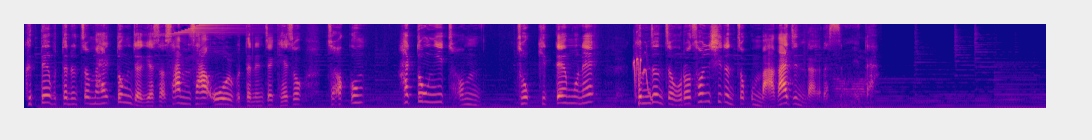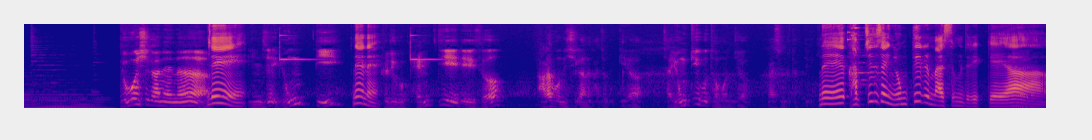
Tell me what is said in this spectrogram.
그때부터는 좀 활동적이어서 3, 4, 5월부터는 이제 계속 조금 활동이 좀 좋기 때문에 금전적으로 손실은 조금 막아진다 그렇습니다. 이번 시간에는 네, 이제 용띠 네네. 그리고 뱀띠에 대해서 알아보는 시간을 가져볼게요. 자, 용띠부터 먼저 말씀 부탁드립니다. 네, 갑진생 용띠를 말씀드릴게요.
